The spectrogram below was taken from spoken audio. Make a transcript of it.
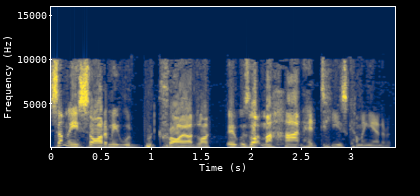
something inside of me would, would cry. I'd like, it was like my heart had tears coming out of it.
